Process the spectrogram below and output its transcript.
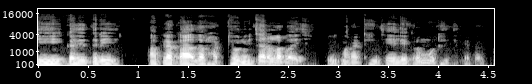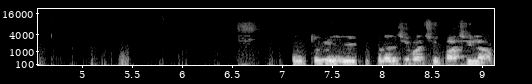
ही कधीतरी आपल्या काळावर हात ठेवून विचारायला पाहिजे की मराठ्यांचे लेकरं मोठे झाले पाहिजे. तुम्ही जीवाची बाजी लावून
